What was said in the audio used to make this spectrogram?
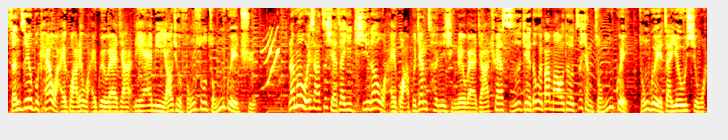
甚至有不看外挂的外国玩家联名要求封锁中国区。那么，为啥子现在一提到外挂不讲诚信的玩家，全世界都会把矛头指向中国？中国在游戏外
